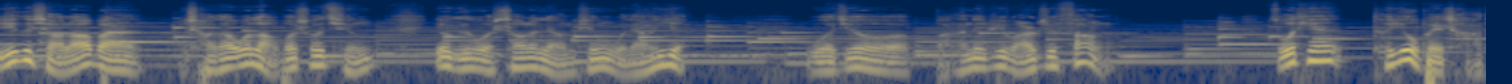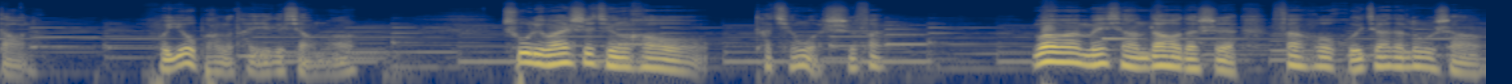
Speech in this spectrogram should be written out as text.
一个小老板找到我老婆说情，又给我烧了两瓶五粮液，我就把他那批玩具放了。昨天他又被查到了，我又帮了他一个小忙。处理完事情后，他请我吃饭。万万没想到的是，饭后回家的路上，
